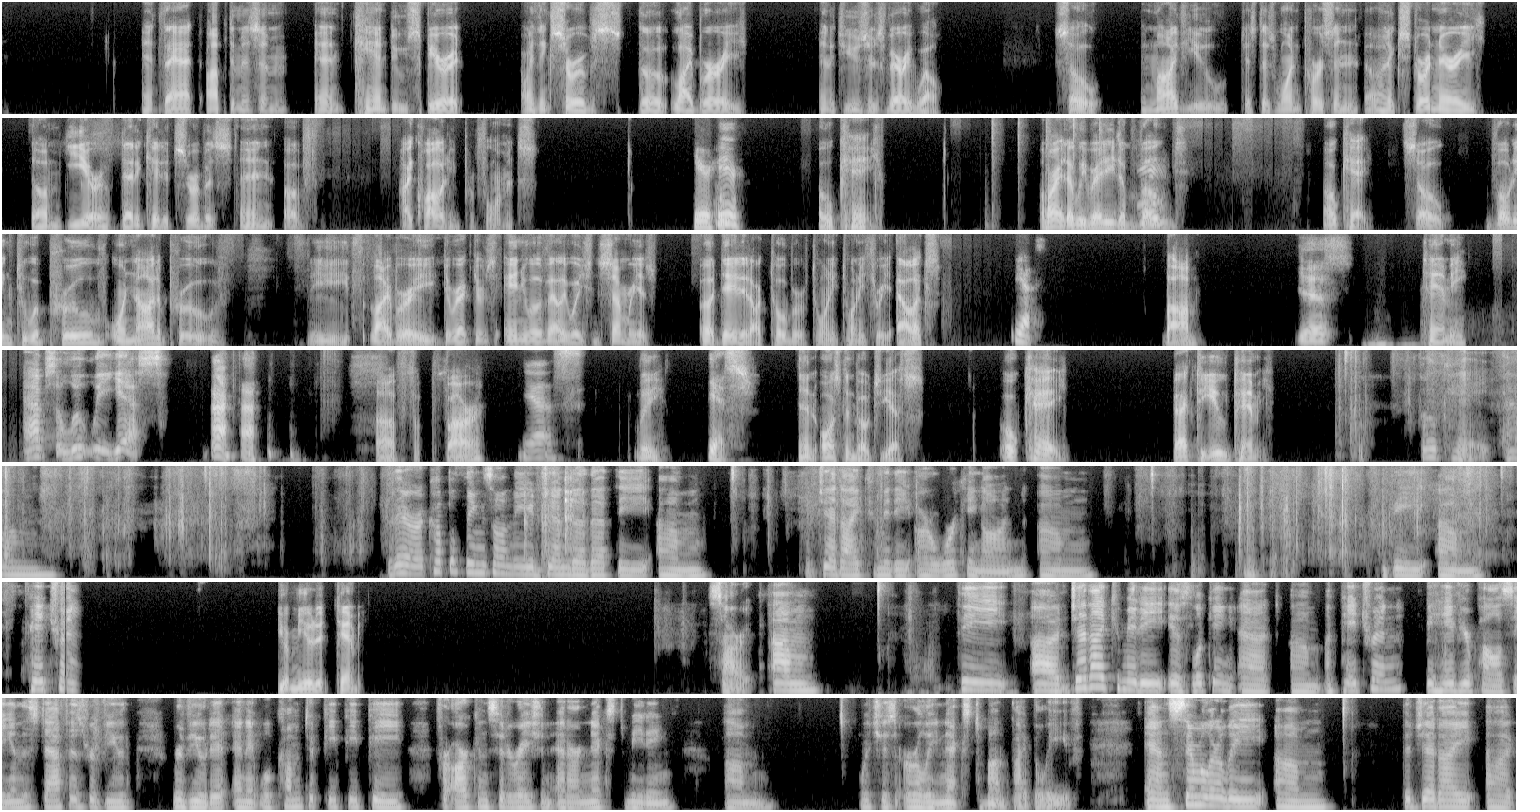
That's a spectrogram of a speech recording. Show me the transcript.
And that optimism and can-do spirit, I think, serves the library and its users very well. So, in my view, just as one person, an extraordinary um, year of dedicated service and of high quality performance. Here, Oh. here. Okay. All right, are we ready to vote? Okay, so voting to approve or not approve the library director's annual evaluation summary is uh, dated October of 2023. Alex, Yes. Bob, Yes. Tammy, Absolutely, yes. uh, F- Farah, Yes. Lee, Yes. and Austin votes yes. Okay. Back to you, Tammy. Okay, um. There are a couple things on the agenda that the, um, the Jedi Committee are working on, um. okay. The, um, patron, You're muted, Tammy. sorry, um. The, uh, Jedi Committee is looking at, um, a patron behavior policy and the staff has reviewed, reviewed it and it will come to PPP for our consideration at our next meeting, um, which is early next month, I believe. And similarly, um, the Jedi, uh,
